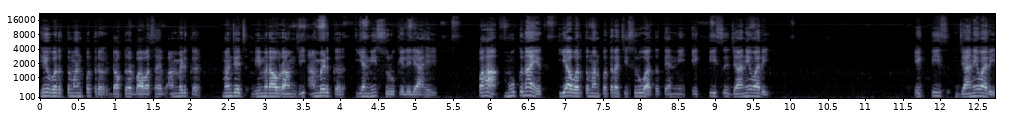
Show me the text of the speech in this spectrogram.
हे वर्तमानपत्र डॉक्टर बाबासाहेब आंबेडकर म्हणजेच भीमराव रामजी आंबेडकर यांनी सुरू केलेले आहे. पहा मूकनायक या वर्तमानपत्राची सुरुवात त्यांनी एकतीस जानेवारी एकतीस जानेवारी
